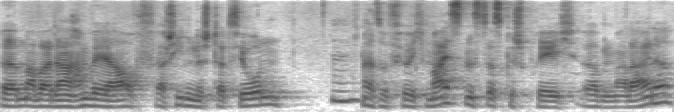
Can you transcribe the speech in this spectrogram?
ähm, aber da haben wir ja auch verschiedene Stationen. Mhm. Also führe ich meistens das Gespräch ähm, alleine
